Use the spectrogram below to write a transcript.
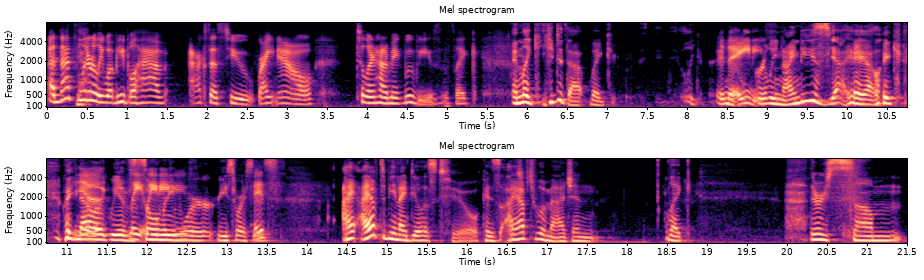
and that's literally what people have access to right now to learn how to make movies. It's like and like he did that like like In the 80s. early 90s yeah yeah yeah. Like like Yeah, now like we have late- so late many more resources. It's I, I have to be an idealist too because I have to imagine like there's some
